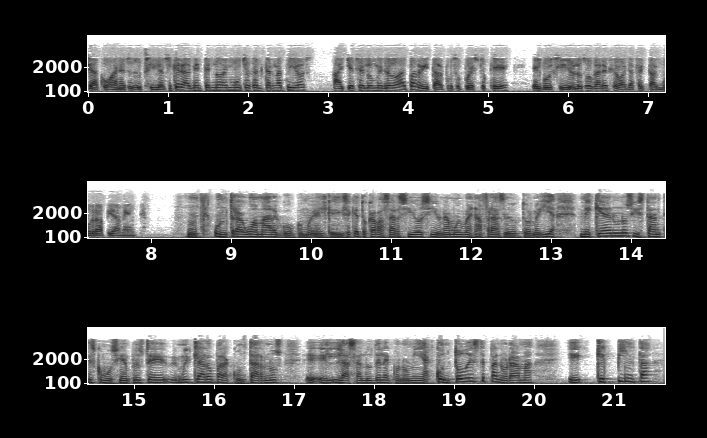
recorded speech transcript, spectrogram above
se acojan a esos subsidios. Así que realmente no hay muchas alternativas, hay que hacerlo muy gradual para evitar, por supuesto, que el bolsillo de los hogares se vaya a afectar muy rápidamente. Un trago amargo, como el que dice que toca pasar sí o sí, una muy buena frase, doctor Mejía. Me quedan unos instantes, como siempre, usted muy claro para contarnos eh, eh, la salud de la economía. Con todo este panorama, eh, ¿qué pinta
